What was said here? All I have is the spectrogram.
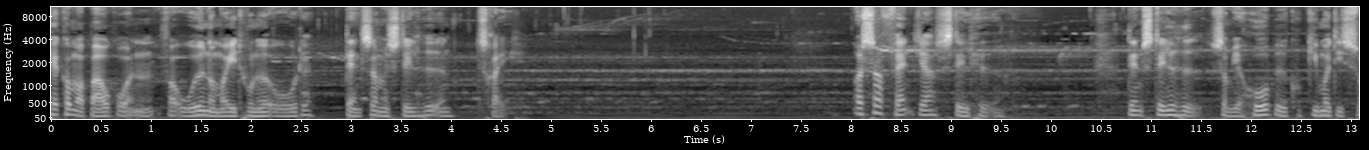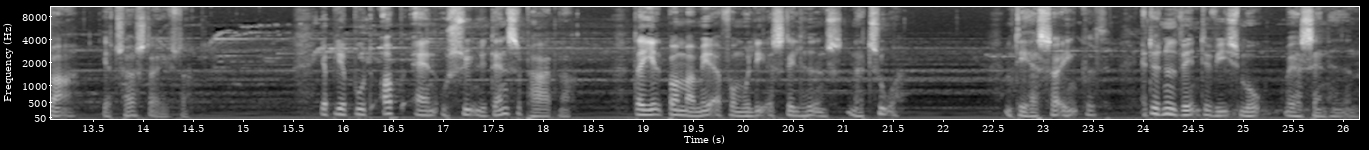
Her kommer baggrunden for ode nummer 108, Danser med stilheden 3. Og så fandt jeg stilheden. Den stilhed, som jeg håbede kunne give mig de svar, jeg tørster efter. Jeg bliver budt op af en usynlig dansepartner, der hjælper mig med at formulere stilhedens natur. Det er så enkelt, at det nødvendigvis må være sandheden.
